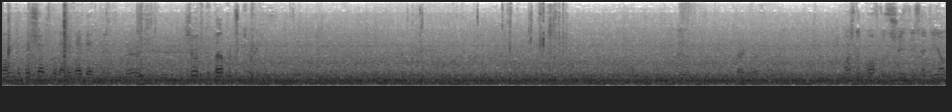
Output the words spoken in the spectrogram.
Вам такой щетку дали, да, бедный? Да. Щетку, тапочки. можно кофту сшить здесь, одеяло.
